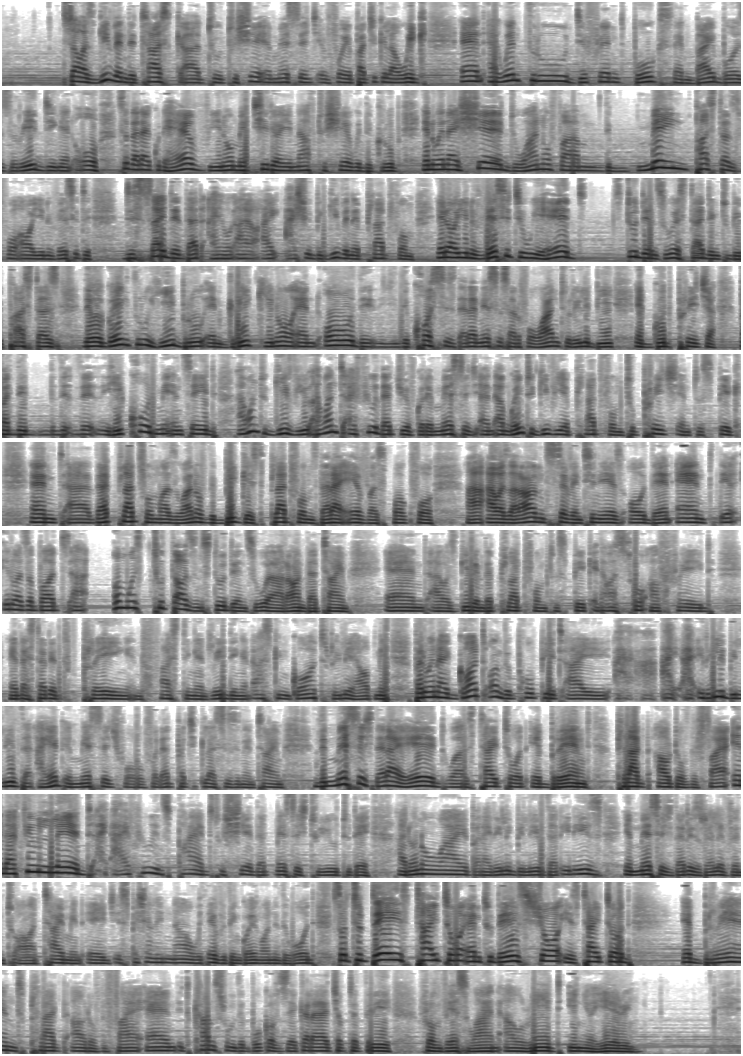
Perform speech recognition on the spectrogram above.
So I was given the task uh, to to share a message for a particular week, and I went through different books and Bibles, reading and all, so that I could have you know material enough to share with the group. And when I shared, one of um, the main pastors for our university decided that I I I should be given a platform at our university. We had students who were studying to be pastors, they were going through Hebrew and Greek, you know, and all the the courses that are necessary for one to really be a good preacher. But the, the, the, he called me and said, "I want to give you. I want. I feel that you have got a message, and I'm going to give you a platform to preach and to speak." And uh, that platform was one of the biggest platforms that I ever spoke for. Uh, I was around 17 years old then, and it was about uh, almost 2,000 students who were around that time. And I was given that platform to speak, and I was so afraid. And I started praying and fasting and reading and asking God to really help me. But when I got on the pulpit, I, I, I, I really believe that I had a message for, for that particular season and time. The message that I had was titled A Brand Plugged Out of the Fire. And I feel led, I, I feel inspired to share that message to you today. I don't know why, but I really believe that it is a message that is relevant to our time and age, especially now now with everything going on in the world. So today's title and today's show is titled a brand plugged out of the fire and it comes from the book of Zechariah chapter 3 from verse 1 I'll read in your hearing.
